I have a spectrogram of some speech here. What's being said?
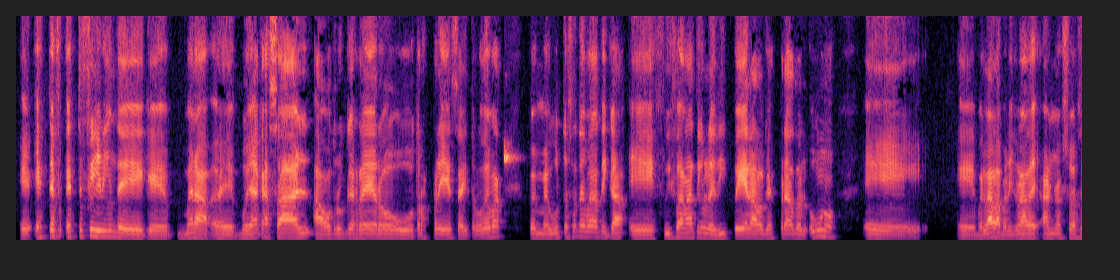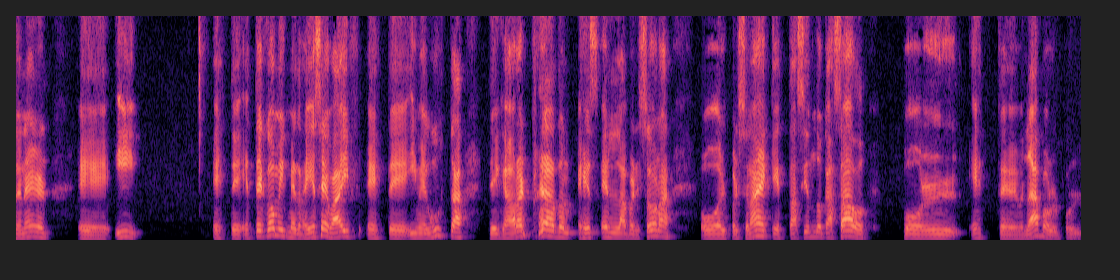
e, este, este feeling de que, mira, voy a cazar a otros guerreros u otras presas y todo lo demás, pues me gusta esa temática. Eh, fui fanático, le di pela a lo que es Predator 1, eh, eh, ¿verdad? La película de Arnold Schwarzenegger. y este, este cómic me trae ese vibe este, y me gusta de que ahora el Predator es la persona o el personaje que está siendo cazado por, este, ¿verdad? Por, por,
